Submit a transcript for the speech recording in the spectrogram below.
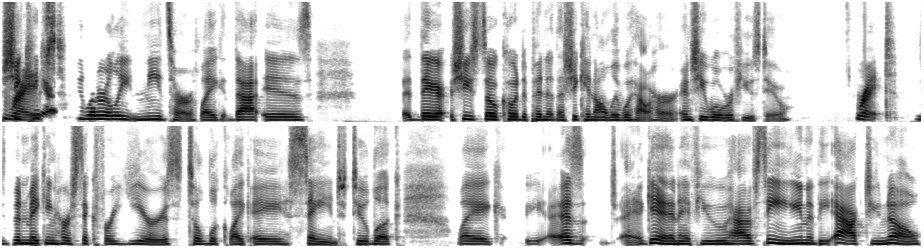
She right. can't. She literally needs her. Like, that is. Eh, there, she's so codependent that she cannot live without her, and she will refuse to. Right. He's been making her sick for years to look like a saint, to look like as again, if you have seen the act, you know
